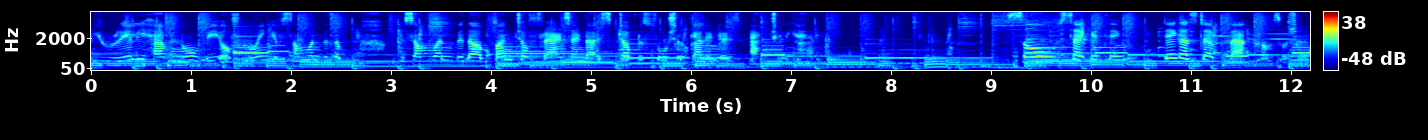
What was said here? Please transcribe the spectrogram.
you really have no way of knowing if someone with a someone with a bunch of friends and a stuffed social calendar is actually happy. So second thing take a step back from social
